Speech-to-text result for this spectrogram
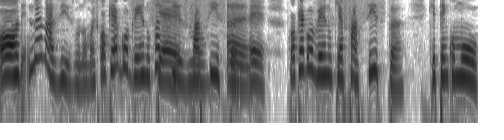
ordem. Não é nazismo, não, mas qualquer governo Fascismo. que é fascista. É. É. Qualquer governo que é fascista, que tem como.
